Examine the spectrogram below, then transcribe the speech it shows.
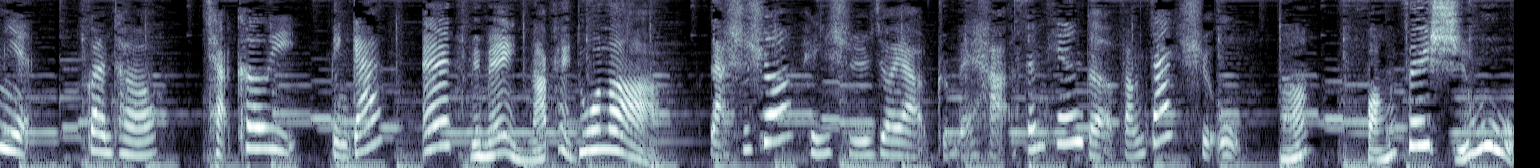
面、罐头、巧克力、饼干。哎，妹妹，你拿太多了。老师说，平时就要准备好三天的防灾食物。啊，防灾食物？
